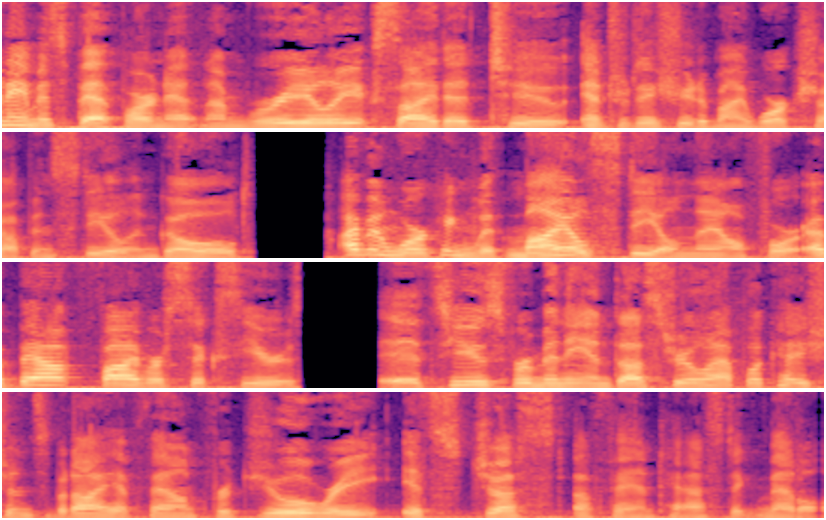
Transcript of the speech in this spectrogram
name is Bette Barnett, and I'm really excited to introduce you to my workshop in steel and gold. I've been working with mild steel now for about five or six years. It's used for many industrial applications, but I have found for jewelry, it's just a fantastic metal.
